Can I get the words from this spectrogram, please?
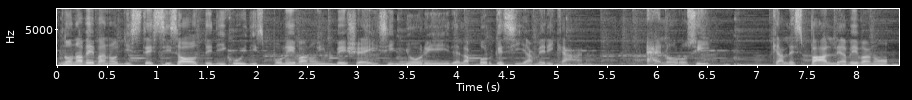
non avevano gli stessi soldi di cui disponevano invece i signori della borghesia americana. Eh, loro sì, che alle spalle avevano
